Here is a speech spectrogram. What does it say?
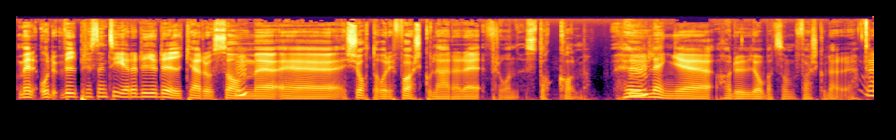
Men och vi presenterade ju dig Karo som eh, 28-årig förskollärare från Stockholm. Hur Mm. länge har du jobbat som förskollärare? Eh,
